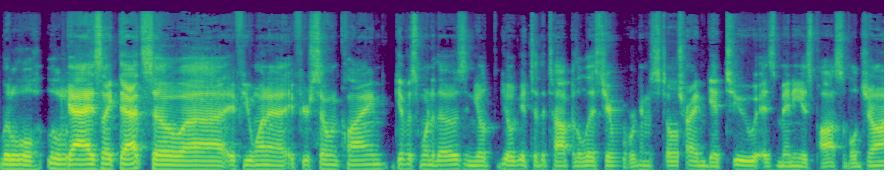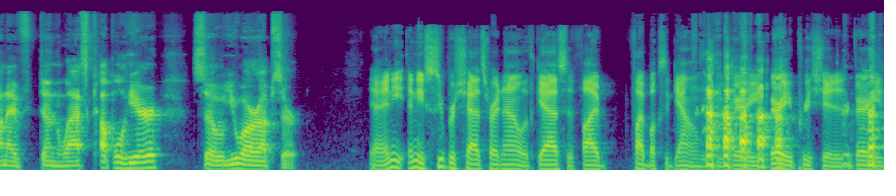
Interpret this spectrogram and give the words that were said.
little little guys like that. So uh, if you want to, if you're so inclined, give us one of those, and you'll you'll get to the top of the list here. But we're going to still try and get to as many as possible. John, I've done the last couple here, so you are up, sir. Yeah, any any super chats right now with gas at five five bucks a gallon would be very very appreciated, very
